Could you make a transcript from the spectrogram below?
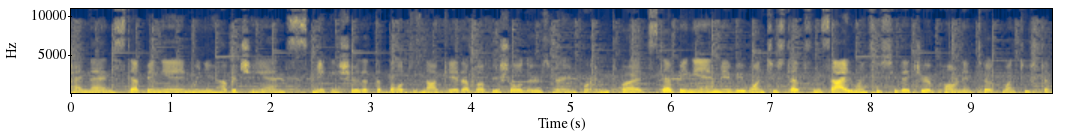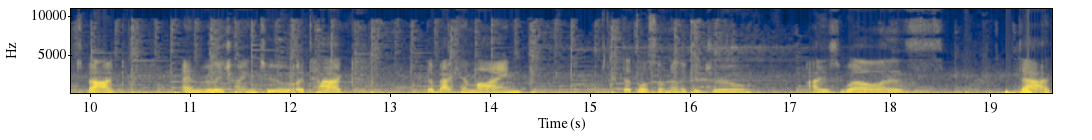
and then stepping in when you have a chance, making sure that the ball does not get above your shoulders, very important. But stepping in, maybe one, two steps inside once you see that your opponent took one, two steps back and really trying to attack the backhand line. That's also another good drill, as well as that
